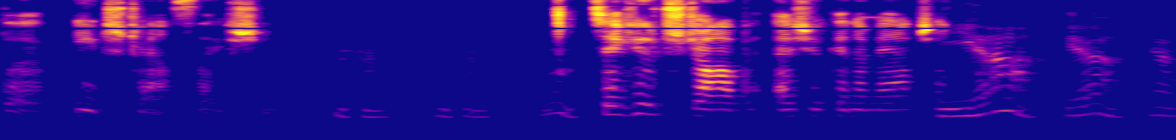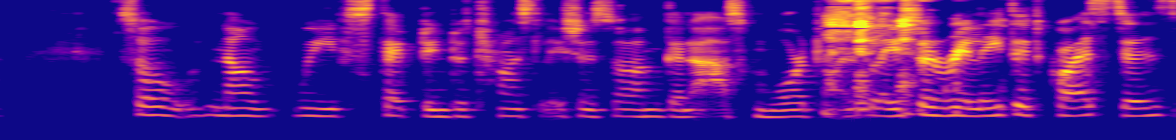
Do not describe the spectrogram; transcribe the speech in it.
the each translation. Mm-hmm. mm-hmm. Mm. It's a huge job, as you can imagine. Yeah, yeah, yeah. So now we've stepped into translation, so I'm going to ask more translation related questions.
